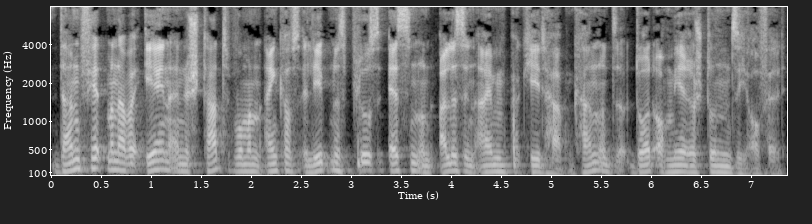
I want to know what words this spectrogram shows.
Dann fährt man aber eher in eine Stadt, wo man ein Einkaufserlebnis plus Essen und alles in einem Paket haben kann und dort auch mehrere Stunden sich aufhält.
